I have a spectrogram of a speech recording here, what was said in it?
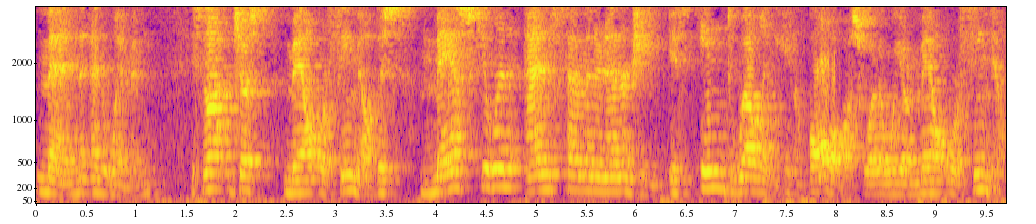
men and women. It's not just male or female. This masculine and feminine energy is indwelling in all of us, whether we are male or female.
